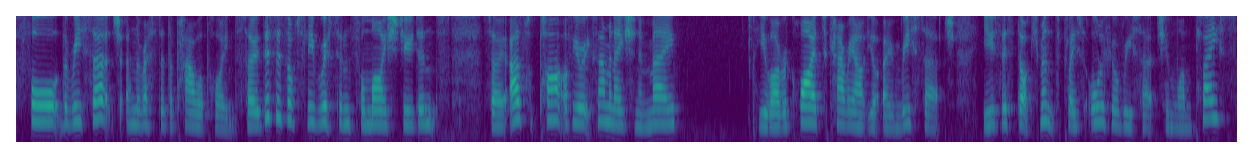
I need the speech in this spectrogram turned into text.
for the research and the rest of the PowerPoint. So this is obviously written for my students. So as part of your examination in May, you are required to carry out your own research. Use this document to place all of your research in one place.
